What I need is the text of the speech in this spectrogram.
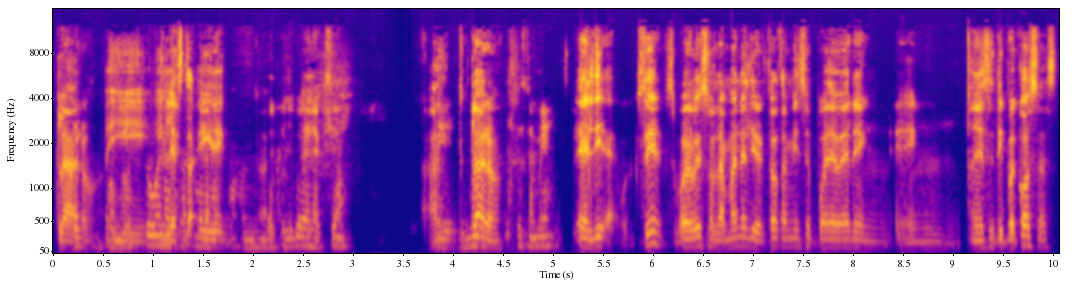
claro. y, le está. Y, de películas de acción. Ah, eh, claro. También. El, sí, eso, la mano del director también se puede ver en, en, en ese tipo de cosas.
